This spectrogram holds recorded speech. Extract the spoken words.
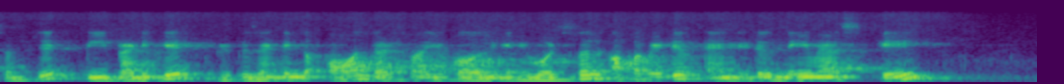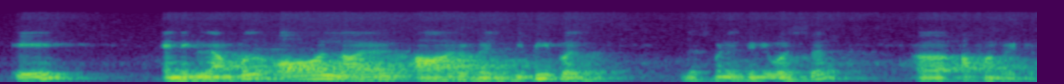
subject, P predicate, representing the all. That's why you call universal affirmative and it is named as A. A. An example, all liars are wealthy people this one is universal uh, affirmative.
